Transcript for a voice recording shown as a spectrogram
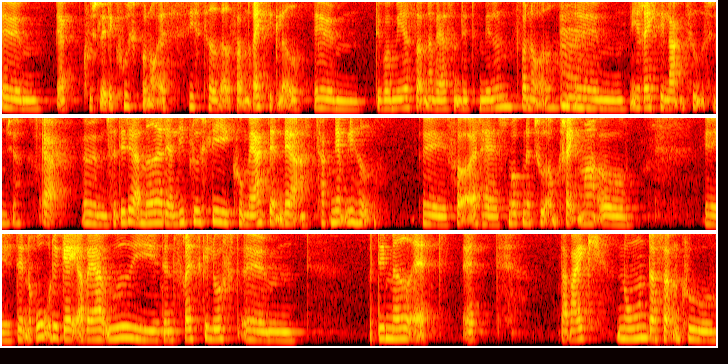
Øh, jeg kunne slet ikke huske, hvornår jeg sidst havde været sådan rigtig glad. Øh, det var mere sådan at være sådan lidt mellemfornøjet mm. øh, i rigtig lang tid, synes jeg. Ja, Øhm, så det der med, at jeg lige pludselig kunne mærke den der taknemmelighed øh, for at have smuk natur omkring mig, og øh, den ro, det gav at være ude i den friske luft. Øh, og det med, at, at der var ikke nogen, der sådan kunne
